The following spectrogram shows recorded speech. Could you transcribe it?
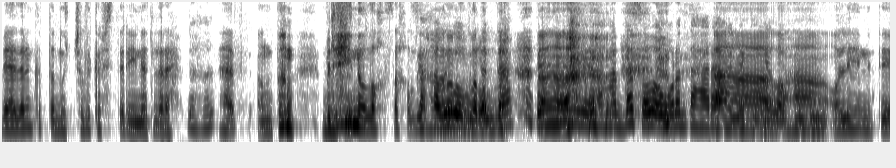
бәлерин кытта нуччулы кэпстеринетлере. Хэп, онтон билейин олох сахалы Сахалы болбутарда. Аңарда сол оңорон тахара Аха, олехин ити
